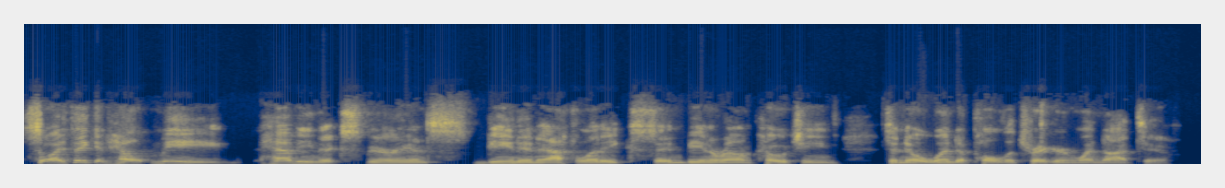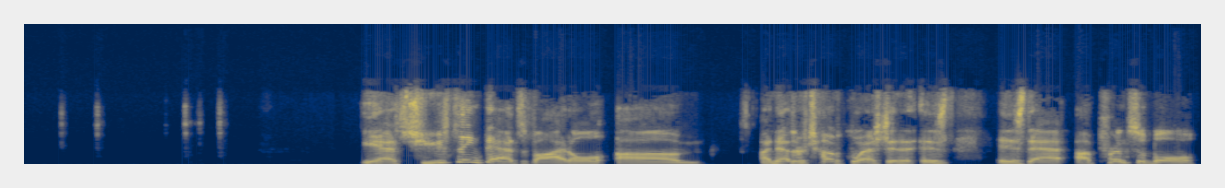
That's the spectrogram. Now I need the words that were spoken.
so I think it helped me having experience being in athletics and being around coaching to know when to pull the trigger and when not to. Yes, you think that's vital? Um, another tough question is is that a principal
